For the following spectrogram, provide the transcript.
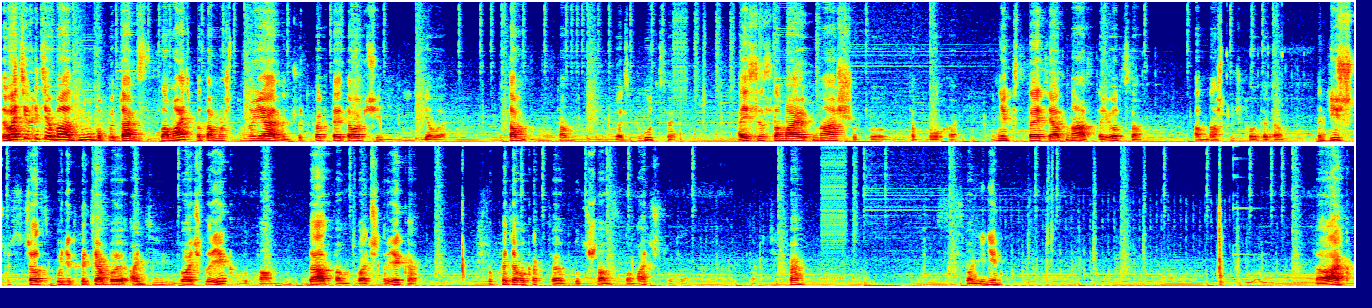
Давайте хотя бы одну попытаемся сломать, потому что, ну реально, что-то как-то это вообще не, не дело. Там, ну, там разберутся. А если сломают нашу, то это плохо. Них, кстати, одна остается. Одна штучка вот эта. Надеюсь, что сейчас будет хотя бы один-два человека вот там. Ну, Да, там два человека. Чтобы хотя бы как-то будет шанс сломать что-то. Так, тихо. Свалили. Так.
